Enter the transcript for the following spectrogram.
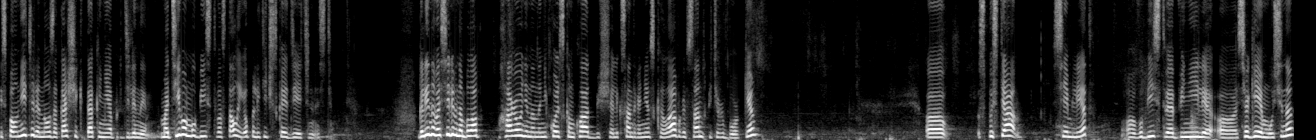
исполнители, но заказчики так и не определены. Мотивом убийства стала ее политическая деятельность. Галина Васильевна была похоронена на Никольском кладбище Александра Невской лавры в Санкт-Петербурге. Э, спустя 7 лет э, в убийстве обвинили э, Сергея Мусина,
